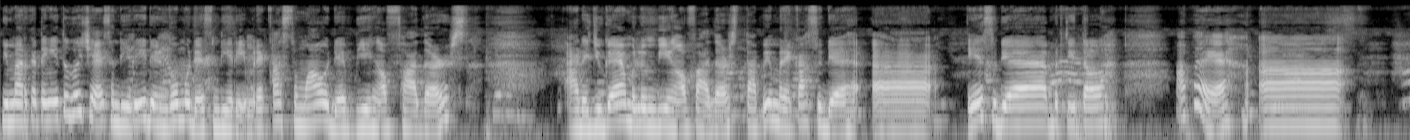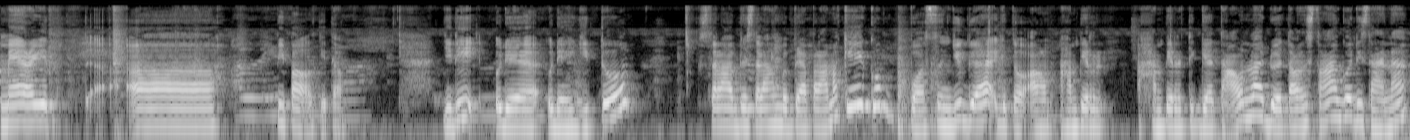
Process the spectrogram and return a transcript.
Di marketing itu gue cewek sendiri dan gue muda sendiri. Mereka semua udah being of fathers. Ada juga yang belum being of fathers tapi mereka sudah uh, ya sudah bertitel apa ya uh, married uh, people gitu. Jadi udah udah gitu setelah berselang beberapa lama kayak gue bosen juga gitu. Hampir hampir tiga tahun lah dua tahun setengah gue di sana.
